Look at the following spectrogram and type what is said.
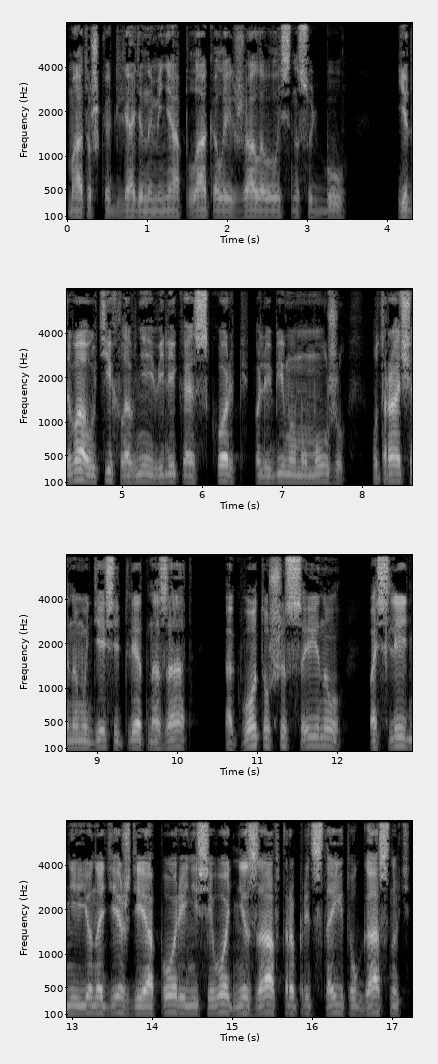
Матушка, глядя на меня, плакала и жаловалась на судьбу. Едва утихла в ней великая скорбь по любимому мужу, утраченному десять лет назад, как вот уж и сыну, последней ее надежде и опоре, не сегодня, не завтра предстоит угаснуть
